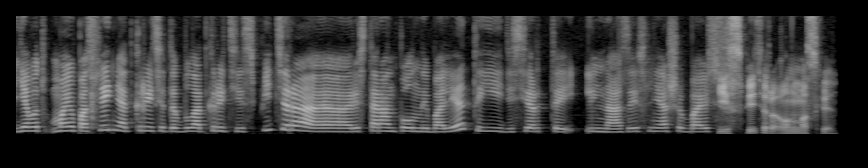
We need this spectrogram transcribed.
Я вот мое последнее открытие это было открытие из Питера, э, ресторан полный балет и десерты Ильназа, если не ошибаюсь. Из Питера, а он в Москве.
